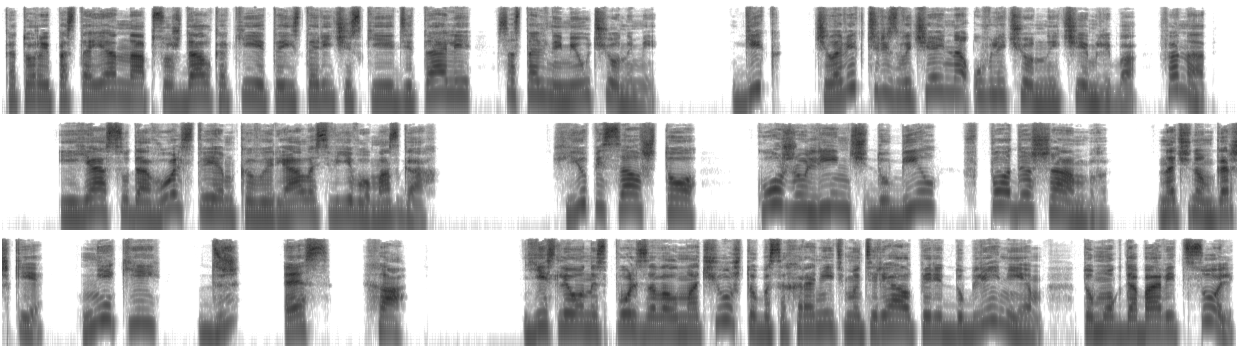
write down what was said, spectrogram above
который постоянно обсуждал какие-то исторические детали с остальными учеными. Гик — человек чрезвычайно увлеченный чем-либо, фанат. И я с удовольствием ковырялась в его мозгах. Хью писал, что кожу Линч дубил в подошамбр, ночном горшке, некий Дж. С. Х. Если он использовал мочу, чтобы сохранить материал перед дублением, то мог добавить соль,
